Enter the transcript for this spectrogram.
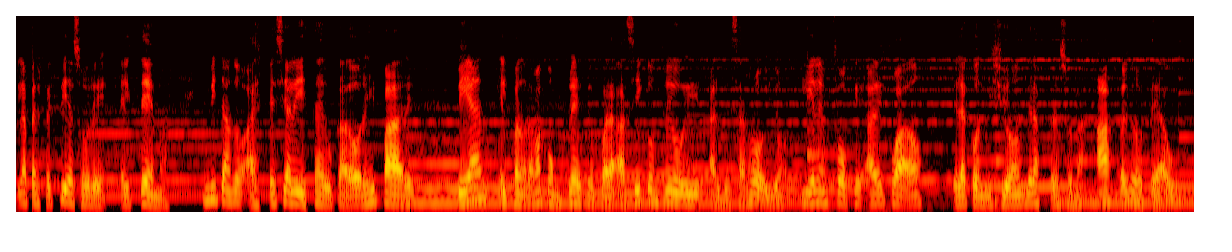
la perspectiva sobre el tema, invitando a especialistas, educadores y padres vean el panorama completo para así contribuir al desarrollo y el enfoque adecuado de la condición de las personas Asperger o TA1.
